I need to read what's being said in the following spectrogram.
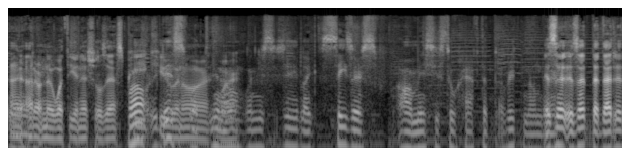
Yeah. I, I don't know what the initials SP, Well, it Q, and R what, you know, when you see like Caesar's armies used to have that written on there. Is it? Is that that that, is,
